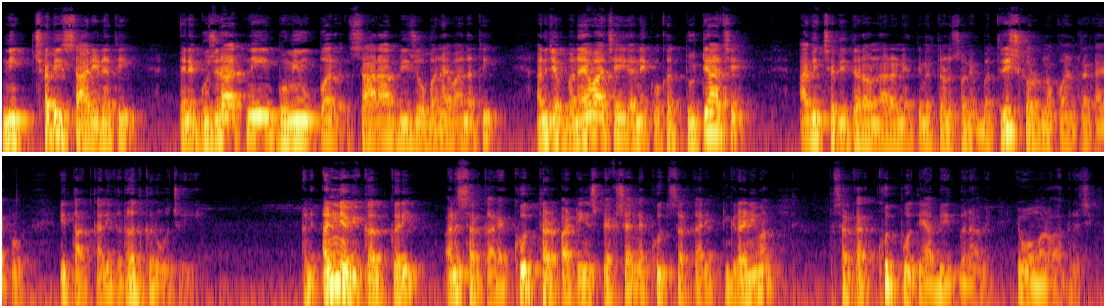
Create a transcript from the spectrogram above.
બિલકોનની છબી સારી નથી. એને ગુજરાતની ભૂમિ ઉપર સારા બ્રિજો બનાવ્યા નથી. અને જે બનાવ્યા છે, એ અનેક વખત તૂટ્યા છે. આવી છબી ધરાવનારાને તમે ત્રણસો ને બત્રીસ કરોડનો કોન્ટ્રાક્ટ આપ્યો. એ તાત્કાલિક રદ કરવો જોઈએ. અને અન્ય વિકલ્પ કરી અને સરકારે ખુદ થર્ડ પાર્ટી ઇન્સ્પેક્શન ને ખુદ સરકારી નિગરાનીમાં સરકાર ખુદ પોતે આ બ્રિજ બનાવે એવો અમારો આગ્રહ છે.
